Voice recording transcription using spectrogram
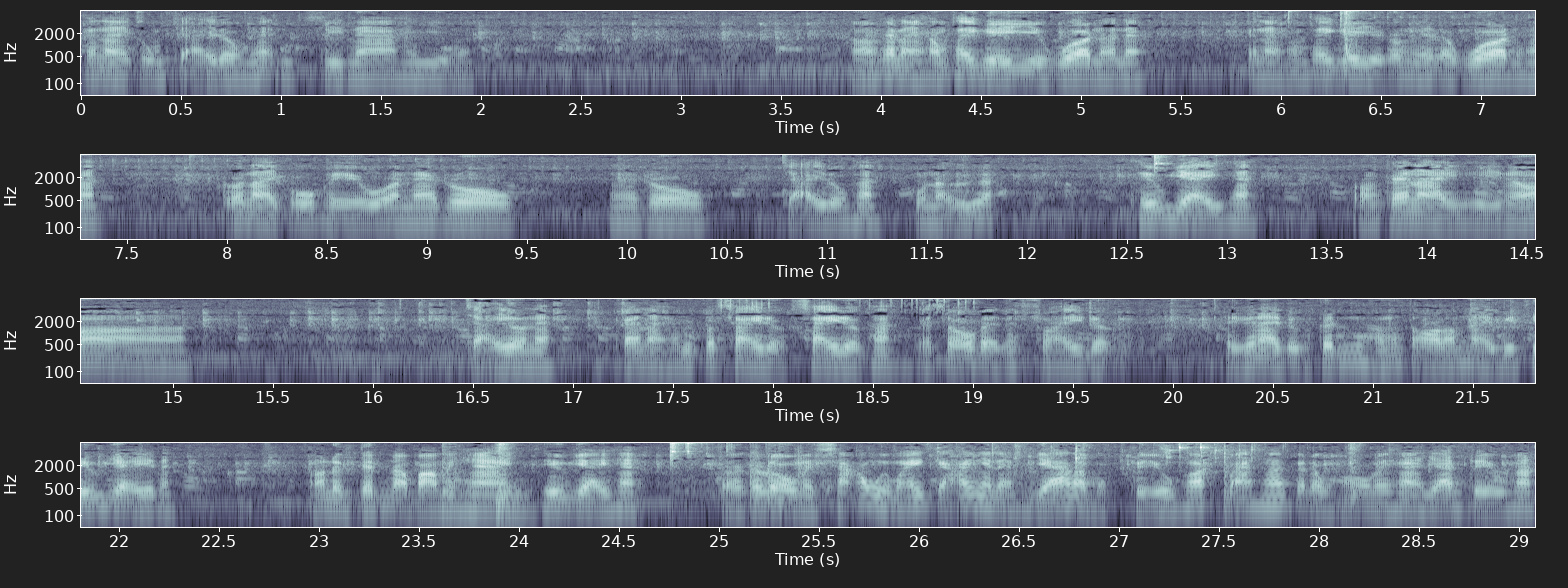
cái này cũng chạy luôn hết China hay gì mà, đó, cái này không thấy ghi gì quên rồi nè. Cái này không thấy ghi gì có nghĩa là quên ha. Cái này của hiệu Nero Nero chạy luôn ha của nữ á. Thiếu dây ha. Còn cái này thì nó ờ, chạy luôn nè. Cái này không biết có xoay được xoay được ha. Cái số này nó xoay được. Thì cái này đường kính cũng không to lắm này bị thiếu dây nè. Nó đường kính là 32 thiếu dây ha. Rồi cái lô này sáu mươi mấy cái nha nè giá là một triệu hết bán hết cái đồng hồ này ha giá 1 triệu ha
